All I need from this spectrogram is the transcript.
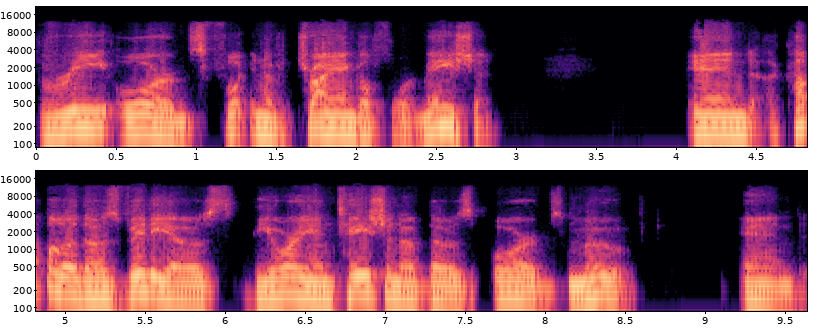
three orbs in a triangle formation. And a couple of those videos, the orientation of those orbs moved. And,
